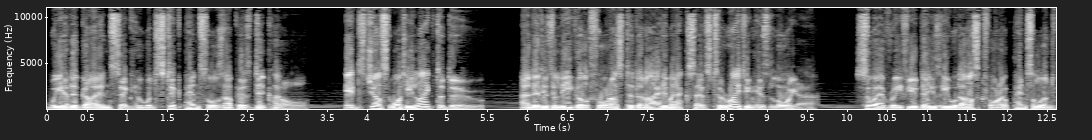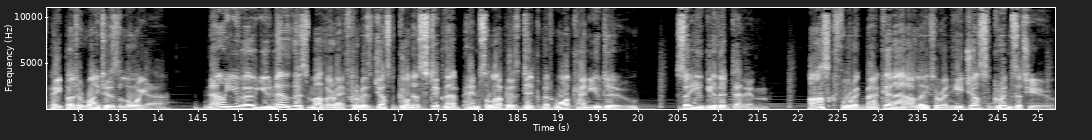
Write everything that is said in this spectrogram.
We had a guy in seg who would stick pencils up his dick hole. It's just what he liked to do. And it is illegal for us to deny him access to writing his lawyer. So every few days he would ask for a pencil and paper to write his lawyer. Now you oh you know this mother effer is just gonna stick that pencil up his dick but what can you do? So you give it to him. Ask for it back an hour later and he just grins at you.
